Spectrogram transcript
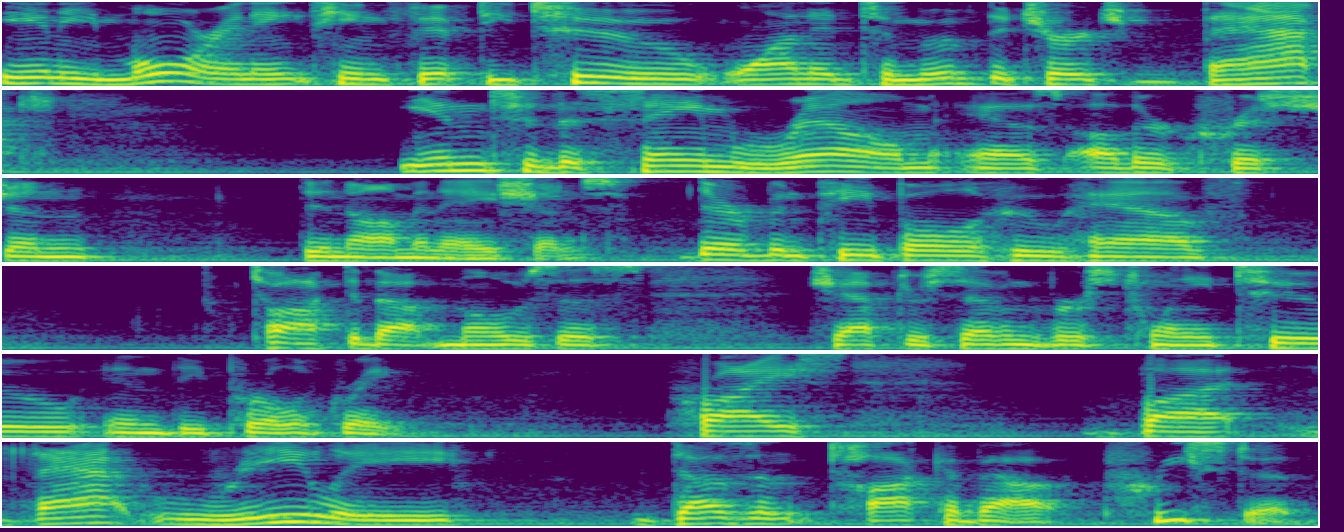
anymore in 1852, wanted to move the church back into the same realm as other Christian denominations. There have been people who have talked about Moses, chapter 7, verse 22, in the Pearl of Great Price, but that really doesn't talk about priesthood.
